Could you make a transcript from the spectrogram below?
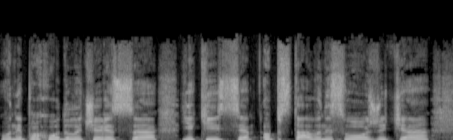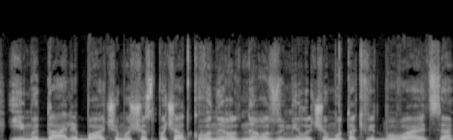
Вони проходили через е, якісь обставини свого життя, і ми далі бачимо, що спочатку вони не розуміли, чому так відбувається,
